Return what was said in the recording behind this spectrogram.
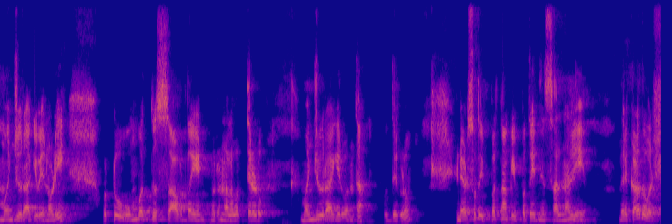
ಮಂಜೂರಾಗಿವೆ. ನೋಡಿ, ಒಟ್ಟು ಒಂಬತ್ತು ಸಾವಿರದ ಎಂಟುನೂರ ನಲವತ್ತೆರಡು. ಮಂಜೂರಾಗಿರುವಂಥ ಹುದ್ದೆಗಳು. ಎರಡು ಸಾವಿರದ ಇಪ್ಪತ್ನಾಲ್ಕು, ಇಪ್ಪತ್ತೈದನೇ ಸಾಲಿನಲ್ಲಿ ಅಂದರೆ ಕಳೆದ ವರ್ಷ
